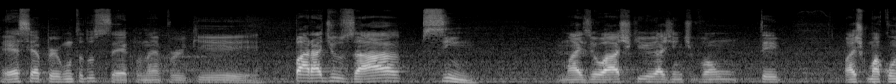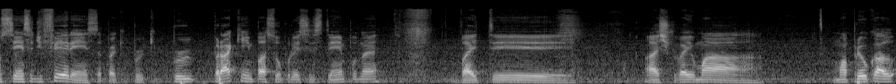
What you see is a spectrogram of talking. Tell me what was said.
Essa é a pergunta do século, né? Porque parar de usar, sim. Mas eu acho que a gente vão ter, acho que uma consciência diferença, porque porque por para quem passou por esses tempos, né, vai ter acho que vai uma uma precau-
